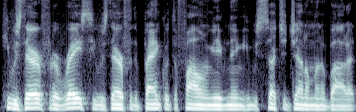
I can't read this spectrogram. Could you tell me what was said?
he was there for the race he was there for the banquet the following evening he was such a gentleman about it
